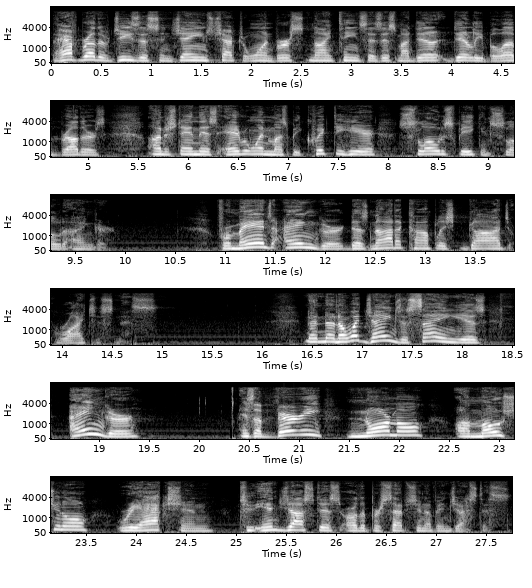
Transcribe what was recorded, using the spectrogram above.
The half brother of Jesus in James chapter 1, verse 19 says this My dear, dearly beloved brothers, understand this everyone must be quick to hear, slow to speak, and slow to anger. For man's anger does not accomplish God's righteousness. Now, now, now, what James is saying is anger is a very normal emotional reaction to injustice or the perception of injustice.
